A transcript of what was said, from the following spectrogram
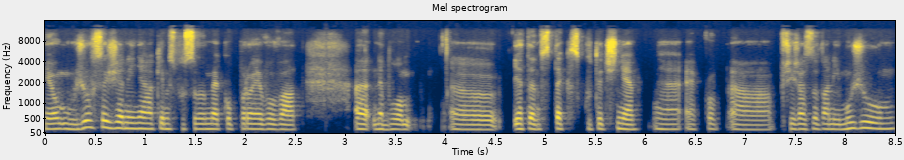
Jo, můžou se ženy nějakým způsobem jako projevovat. Eh, nebo eh, je ten vztek skutečně eh, jako přiřazovaný mužům.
